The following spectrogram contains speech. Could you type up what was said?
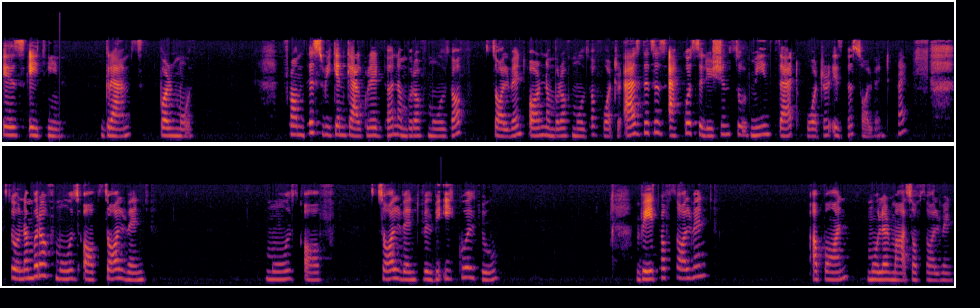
is 18 grams per mole. From this we can calculate the number of moles of solvent or number of moles of water. As this is aqueous solution so it means that water is the solvent right. So number of moles of solvent moles of solvent will be equal to weight of solvent upon molar mass of solvent.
